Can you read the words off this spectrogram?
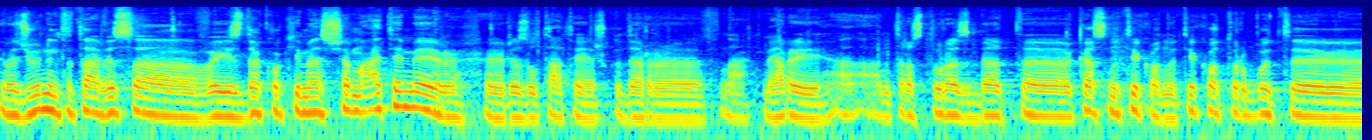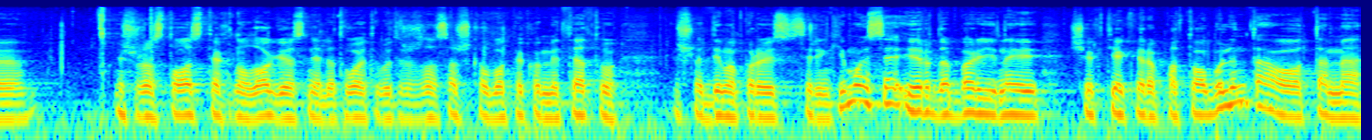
Tai va, žiūrint į tą visą vaizdą, kokį mes čia matėme ir rezultatai, aišku, dar, na, merai antras turas, bet e, kas nutiko? Nutiko turbūt e, išrastos technologijos, ne Lietuvoje, turbūt išrastos, aš kalbu apie komitetų išradimą praėjusiuose rinkimuose ir dabar jinai šiek tiek yra patobulinta, o tame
